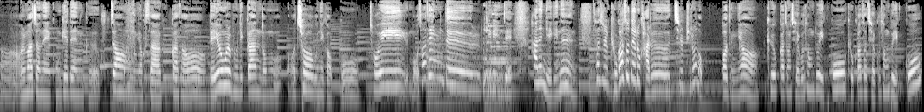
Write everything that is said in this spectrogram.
어, 얼마 전에 공개된 그 국정 역사 교과서 내용을 보니까 너무 어처구니가 없고 저희 뭐 선생님들끼리 이제 하는 얘기는 사실 교과서대로 가르칠 필요는 없거든요. 교육과정 재구성도 있고 교과서 재구성도 있고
